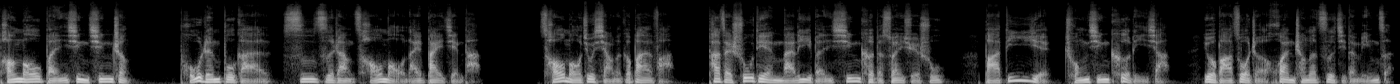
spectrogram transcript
彭某本性清正，仆人不敢私自让曹某来拜见他。曹某就想了个办法，他在书店买了一本新刻的算学书，把第一页重新刻了一下，又把作者换成了自己的名字。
